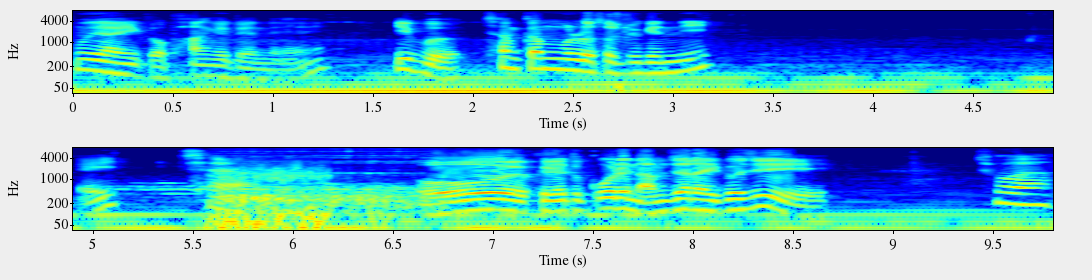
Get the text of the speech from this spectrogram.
뭐야 이거 방해되네. 이브 잠깐 물러서 주겠니? 에이 참. 오 그래도 꼴의 남자라 이거지? 좋아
